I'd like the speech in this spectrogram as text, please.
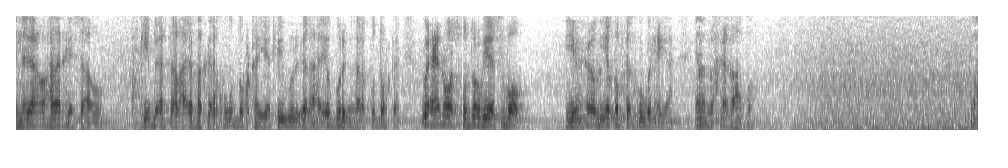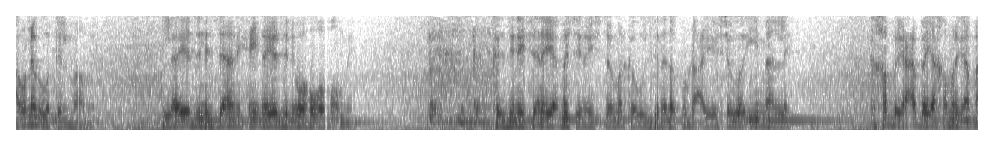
innagana waxaad arkaysaa kii beerta lahaayoo ka kale kugu durkaya kii guriga lahaayoo guriga kale ku durkay waxaynu isku durg iyo isboob iyo xoog iyo qofkan kugu xiga inaad wax ka qaado waxa uu nebigu tilmaamay laa yazni zani xiina yazni wa huwa mu'min ka zinaysanayaa ma sinaysto marka uu zinada ku dhacayo isagoo iimaan leh ka khamriga cabaya khamriga ma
